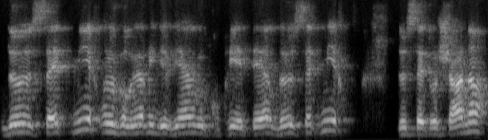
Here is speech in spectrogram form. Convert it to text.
de cette myrte. Le voleur, il devient le propriétaire de cette myrte, de cette Oshana.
